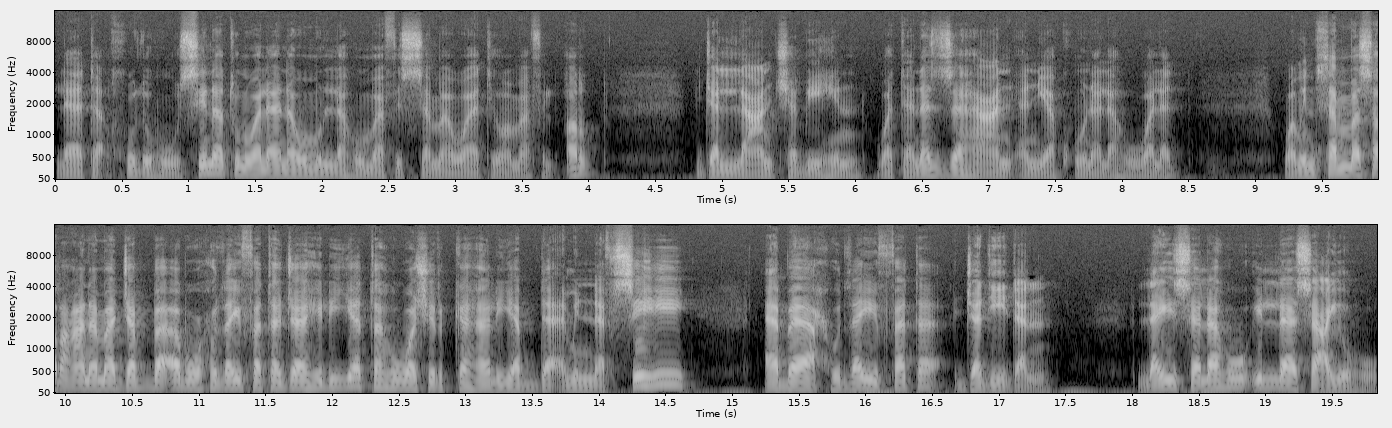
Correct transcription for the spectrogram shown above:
لا تأخذه سنة ولا نوم له ما في السماوات وما في الأرض. جل عن شبيه وتنزه عن أن يكون له ولد. ومن ثم سرعان ما جب أبو حذيفة جاهليته وشركها ليبدأ من نفسه أبا حذيفة جديدا. ليس له إلا سعيه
